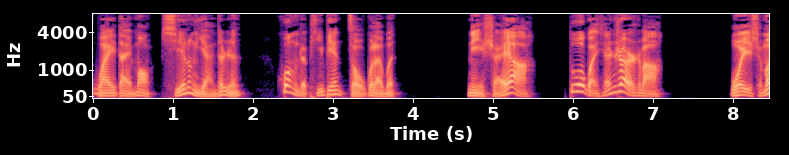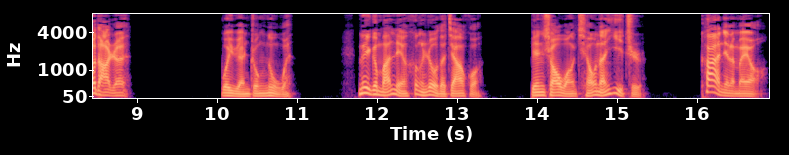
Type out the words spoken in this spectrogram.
歪戴帽、斜楞眼的人，晃着皮鞭走过来问：“你谁呀？多管闲事是吧？为什么打人？”魏元忠怒问。那个满脸横肉的家伙，鞭梢往桥南一指：“看见了没有？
